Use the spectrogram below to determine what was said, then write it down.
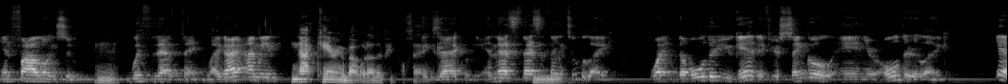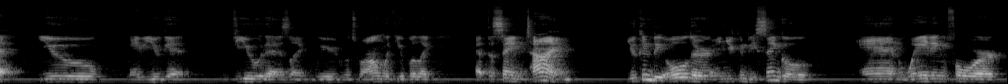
and following suit Mm. with that thing. Like I, I mean, Not caring about what other people think. Exactly, and that's that's Mhm. the thing too. Like when the older you get, if you're single and you're older, like yeah, you maybe you get viewed as like weird. What's wrong with you? But like at the same time, you can be older and you can be single and waiting for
